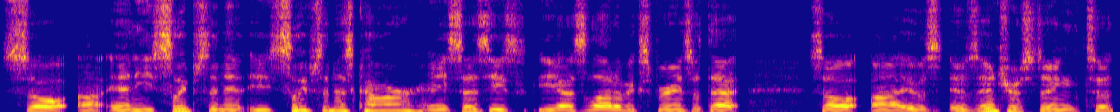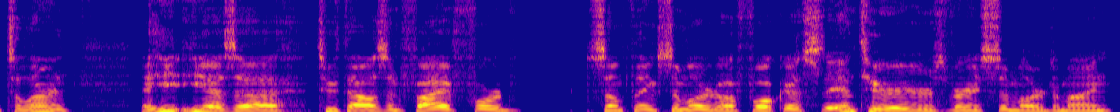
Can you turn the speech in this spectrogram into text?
So uh, and he sleeps in it. He sleeps in his car, and he says he's he has a lot of experience with that. So uh, it was it was interesting to to learn. He he has a 2005 Ford something similar to a Focus. The interior is very similar to mine.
